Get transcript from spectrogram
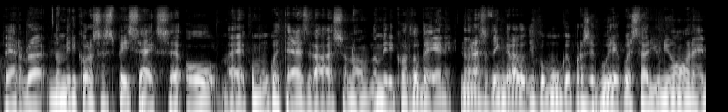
per non mi ricordo se SpaceX o eh, comunque Tesla, adesso no, non mi ricordo bene, non è stato in grado di comunque proseguire questa riunione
